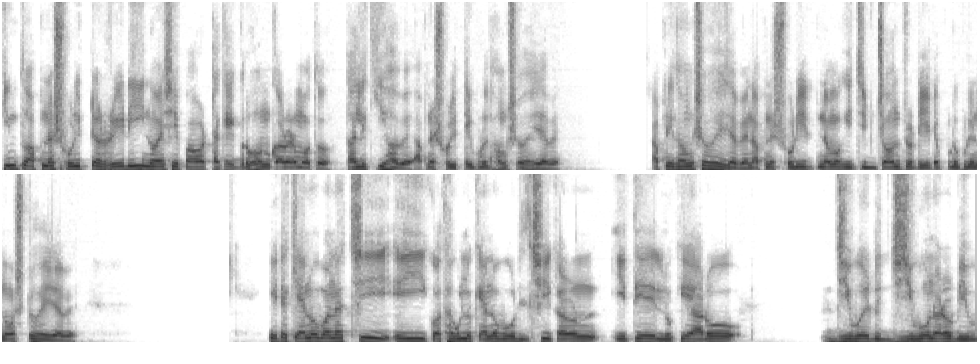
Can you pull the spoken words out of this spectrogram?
কিন্তু আপনার শরীরটা রেডি নয় সেই পাওয়ারটাকে গ্রহণ করার মতো। তাহলে কি হবে? আপনার শরীরটাই পুরো ধ্বংস হয়ে যাবে। আপনি ধ্বংস হয়ে যাবেন, আপনার শরীর নামক এই যন্ত্রটি এটা পুরোপুরি নষ্ট হয়ে যাবে। এটা কেন বানাচ্ছি? এই কথাগুলো কেন বলছি? কারণ এতে লোকে আরও জীবের, জীবন আরও বি-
